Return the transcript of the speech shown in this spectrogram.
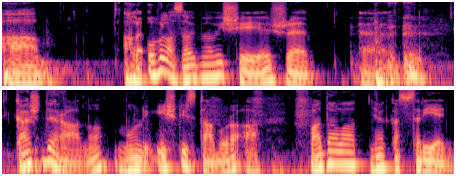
A, ale oveľa zaujímavejšie je, že e, každé ráno mohli išli z tábora a padala nejaká srieň.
